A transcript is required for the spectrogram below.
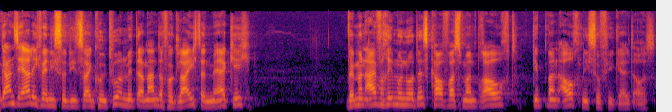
ganz ehrlich, wenn ich so die zwei Kulturen miteinander vergleiche, dann merke ich, wenn man einfach immer nur das kauft, was man braucht, gibt man auch nicht so viel Geld aus.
